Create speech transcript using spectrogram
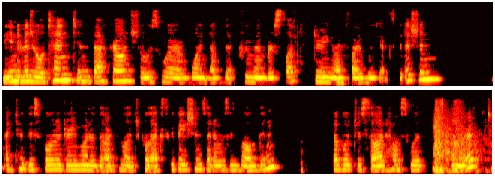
The individual tent in the background shows where one of the crew members slept during our five-week expedition. I took this photo during one of the archaeological excavations that I was involved in, of which a sod house was unearthed.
